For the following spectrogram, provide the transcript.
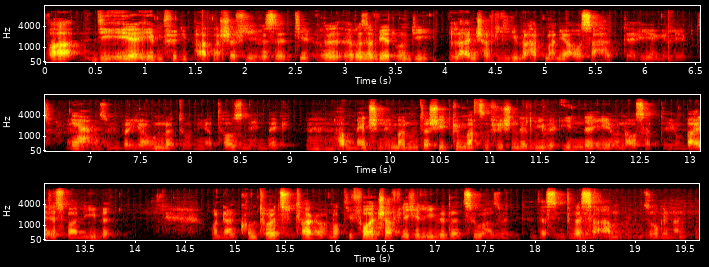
war die Ehe eben für die partnerschaftliche reserviert und die leidenschaftliche Liebe hat man ja außerhalb der Ehe gelebt. Ja. Mhm. Also über Jahrhunderte und Jahrtausende hinweg haben Menschen immer einen Unterschied gemacht zwischen der Liebe in der Ehe und außerhalb der Ehe. Und beides war Liebe. Und dann kommt heutzutage auch noch die freundschaftliche Liebe dazu, also das Interesse am sogenannten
